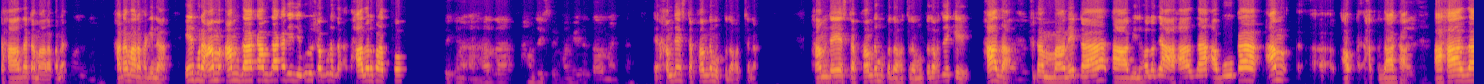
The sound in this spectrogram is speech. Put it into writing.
তা হাদাটা মারাফা না? হাটা মারাফা কিনা এরপরে আম আম জাকা আম জাকা যে যেগুলো সবগুলো হাজার উপর আত্ম। হামজা হামজা ইস্তাফহামদা মুক্তদা হচ্ছে না। হামজা ইস্তাফহামদা মুক্তদা হচ্ছে না। মুক্তদা হচ্ছে কে? হাজা। সুতরাং মানেটা তাবিল হলো যে আহাজা আবুকা আম জাকা আহাজা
